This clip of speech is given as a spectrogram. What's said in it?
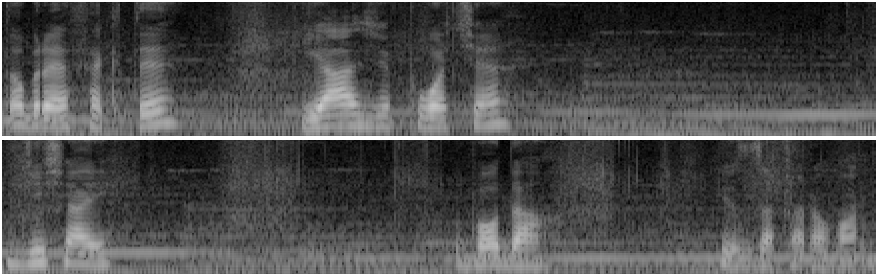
dobre efekty. Jazie, płocie. Dzisiaj woda jest zaczarowana.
